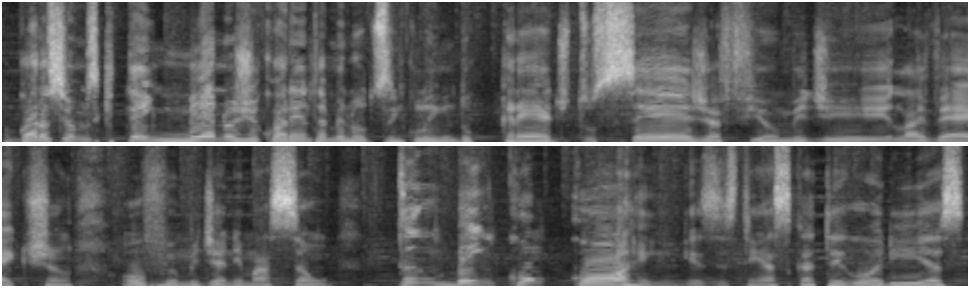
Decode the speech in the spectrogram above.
Agora os filmes que têm menos de 40 minutos, incluindo créditos, seja filme de live action ou filme de animação, também concorrem. Existem as categorias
